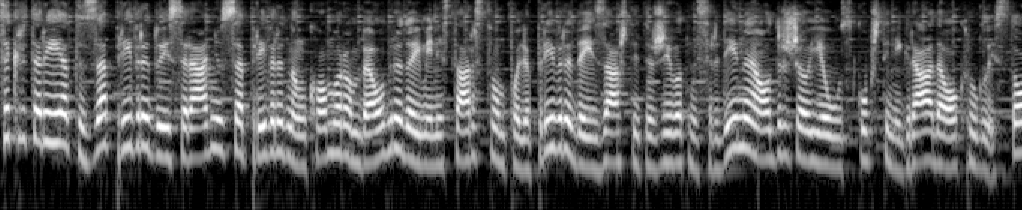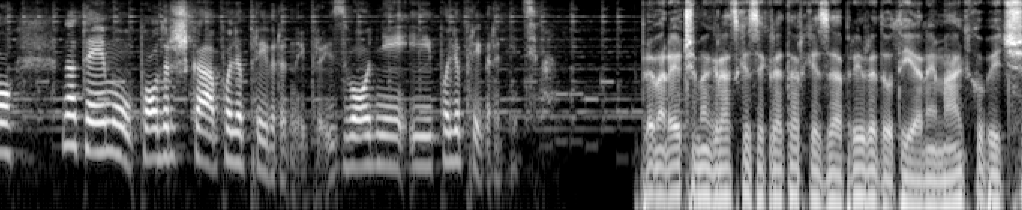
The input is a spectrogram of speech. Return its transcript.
Sekretarijat za privredu i saradnju sa Privrednom komorom Beograda i Ministarstvom poljoprivrede i zaštite životne sredine održao je u Skupštini grada okrugli sto na temu podrška poljoprivrednoj proizvodnji i poljoprivrednicima. Prema rečima gradske sekretarke za privredu Tijane Maljković,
